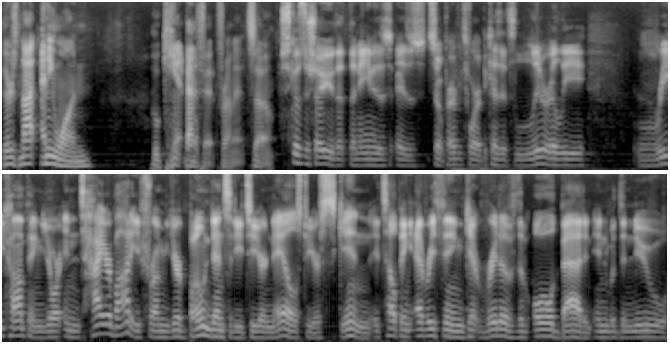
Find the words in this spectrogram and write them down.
there's not anyone who can't benefit from it so Just goes to show you that the name is is so perfect for it because it's literally recomping your entire body from your bone density to your nails to your skin. It's helping everything get rid of the old bad and in with the new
